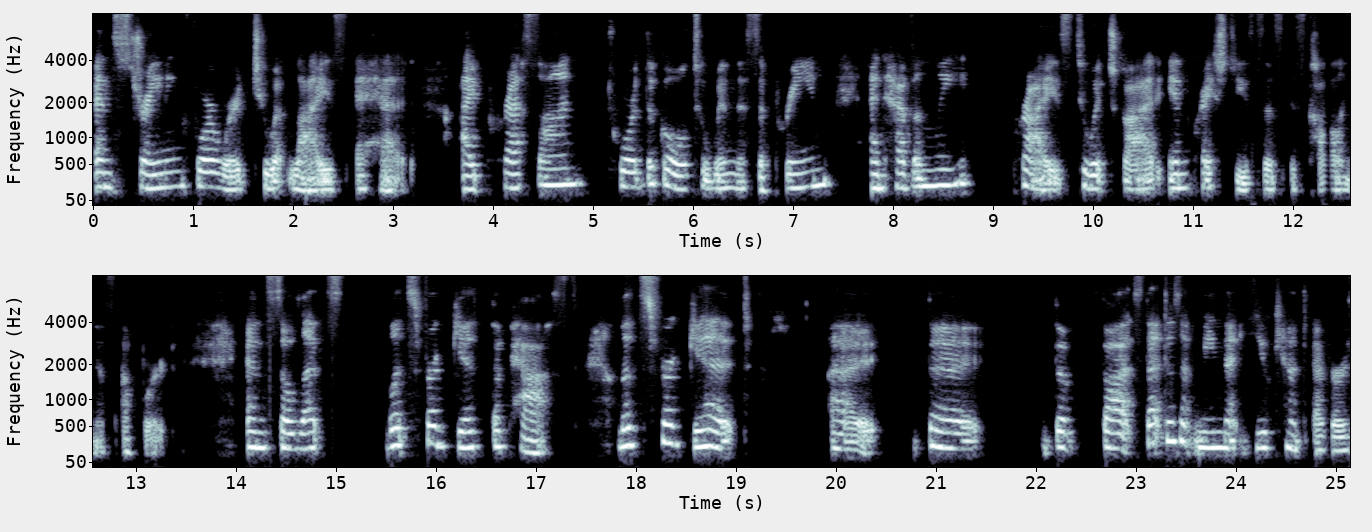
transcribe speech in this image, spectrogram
and straining forward to what lies ahead. I press on toward the goal to win the supreme and heavenly prize to which God in Christ Jesus is calling us upward. And so let's let's forget the past. Let's forget uh, the the thoughts. That doesn't mean that you can't ever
